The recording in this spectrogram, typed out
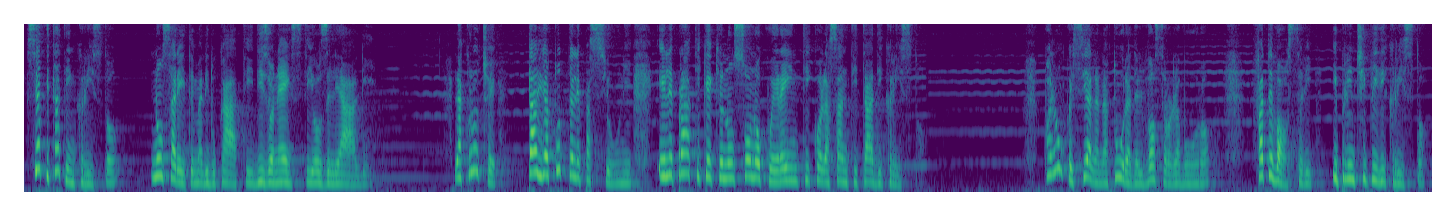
Se abitate in Cristo, non sarete maleducati, disonesti o sleali. La croce taglia tutte le passioni e le pratiche che non sono coerenti con la santità di Cristo. Qualunque sia la natura del vostro lavoro, fate vostri i principi di Cristo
